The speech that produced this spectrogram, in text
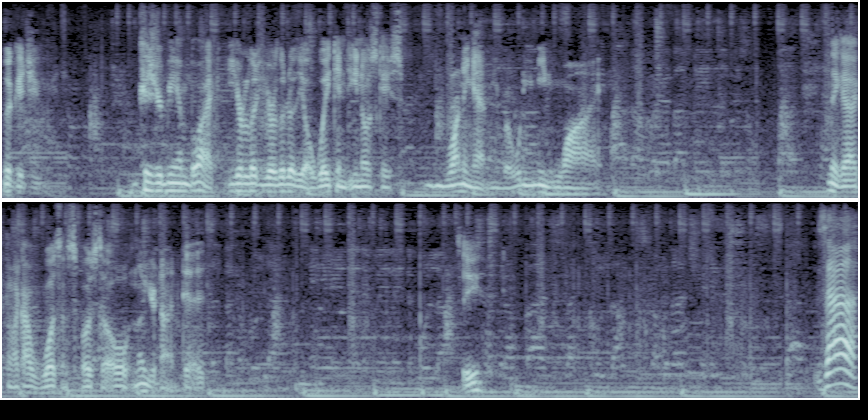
Look at you. Because you're being black. You're li- you're literally awakened Inosuke running at me, bro. What do you mean why? Nigga acting like I wasn't supposed to. Oh no, you're not dead. See? Zah.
